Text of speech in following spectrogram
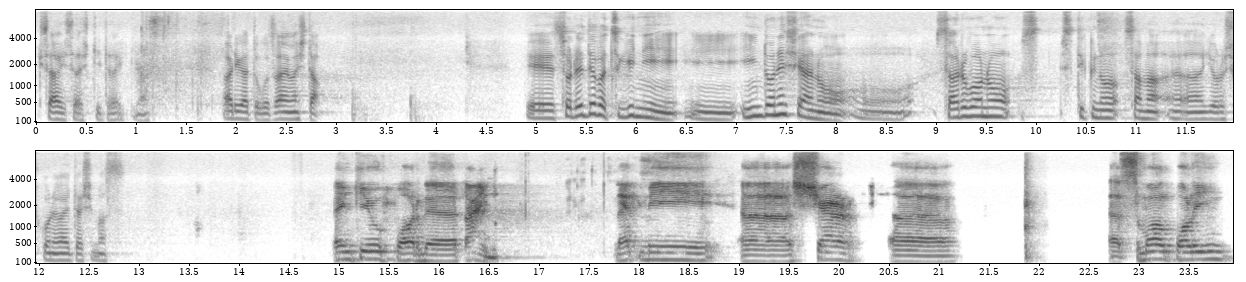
記載させていただきます。ありがとうございました。それでは次にインドネシアのサルボノスティクノ様よろしくお願いいたします。Thank you for the time. Let me uh, share uh, a small polling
